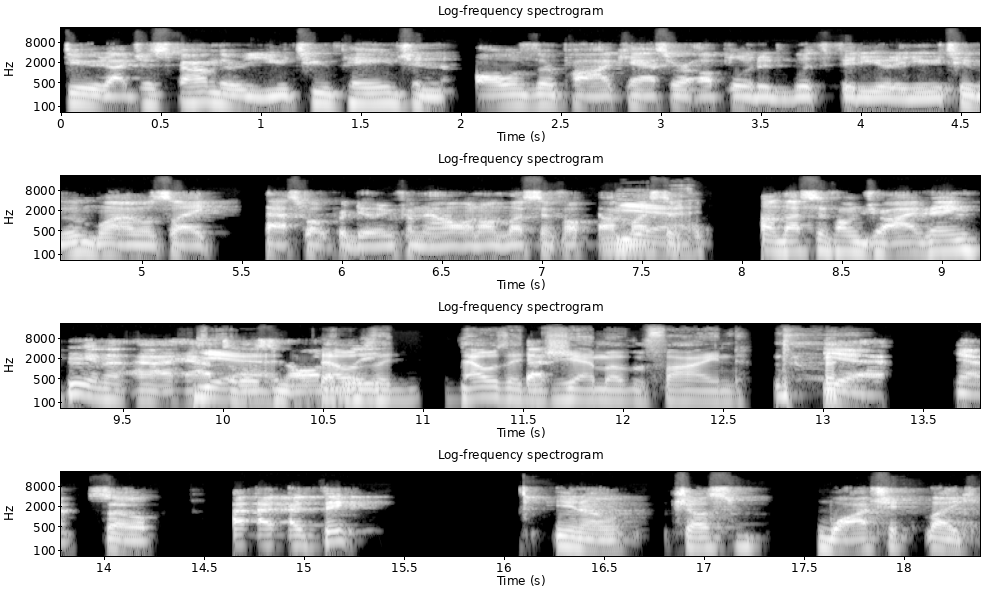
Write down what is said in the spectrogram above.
dude, I just found their YouTube page, and all of their podcasts are uploaded with video to YouTube. And I was like, that's what we're doing from now on, unless if unless yeah. if unless if I'm driving and I have yeah, to listen audibly. That was a that was a that, gem of a find. yeah, yeah. So I, I think you know just watching like,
